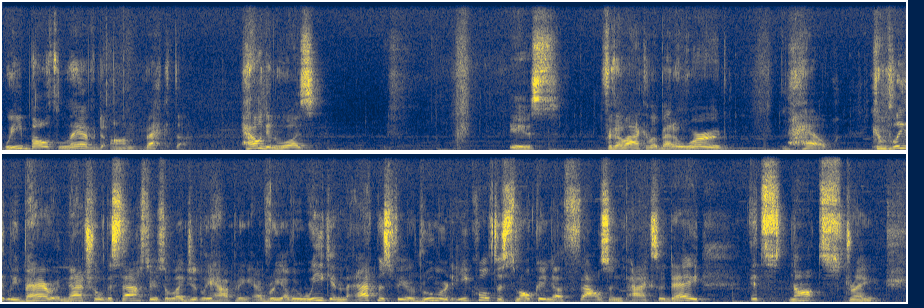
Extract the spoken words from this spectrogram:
we both lived on Vecta. Helghan was, is, For the lack of a better word, hell. Completely barren, natural disasters allegedly happening every other week, in an atmosphere rumored equal to smoking a thousand packs a day, it's not strange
